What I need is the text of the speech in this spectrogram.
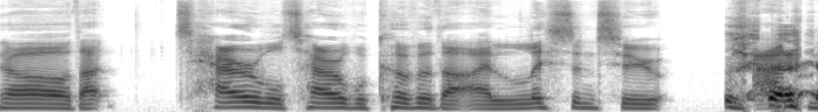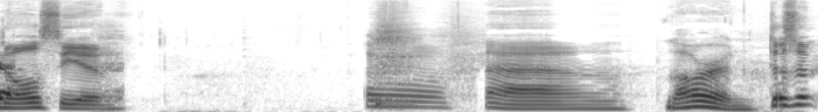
oh, that terrible, terrible cover that I listened to ad nauseum. Oh, Uh, Lauren. doesn't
